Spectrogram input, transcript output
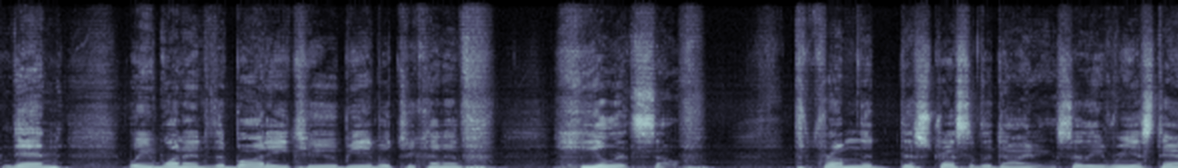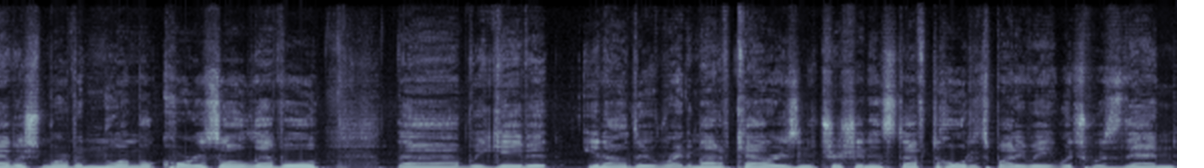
Then we wanted the body to be able to kind of heal itself from the, the stress of the dieting. So they reestablished more of a normal cortisol level. Uh, we gave it, you know, the right amount of calories, nutrition, and stuff to hold its body weight, which was then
